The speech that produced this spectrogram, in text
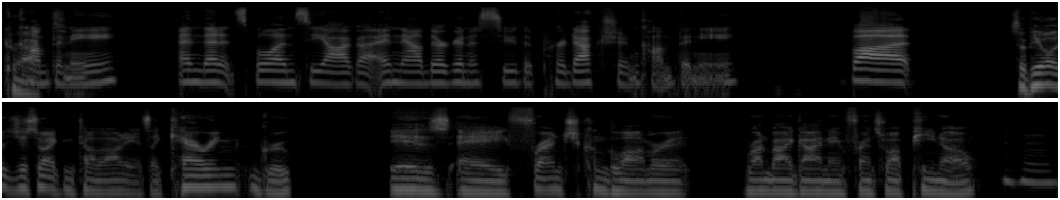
Correct. company and then it's Balenciaga and now they're going to sue the production company. But So people, just so I can tell the audience, like Kering Group is a French conglomerate run by a guy named Francois Pinault. mhm.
